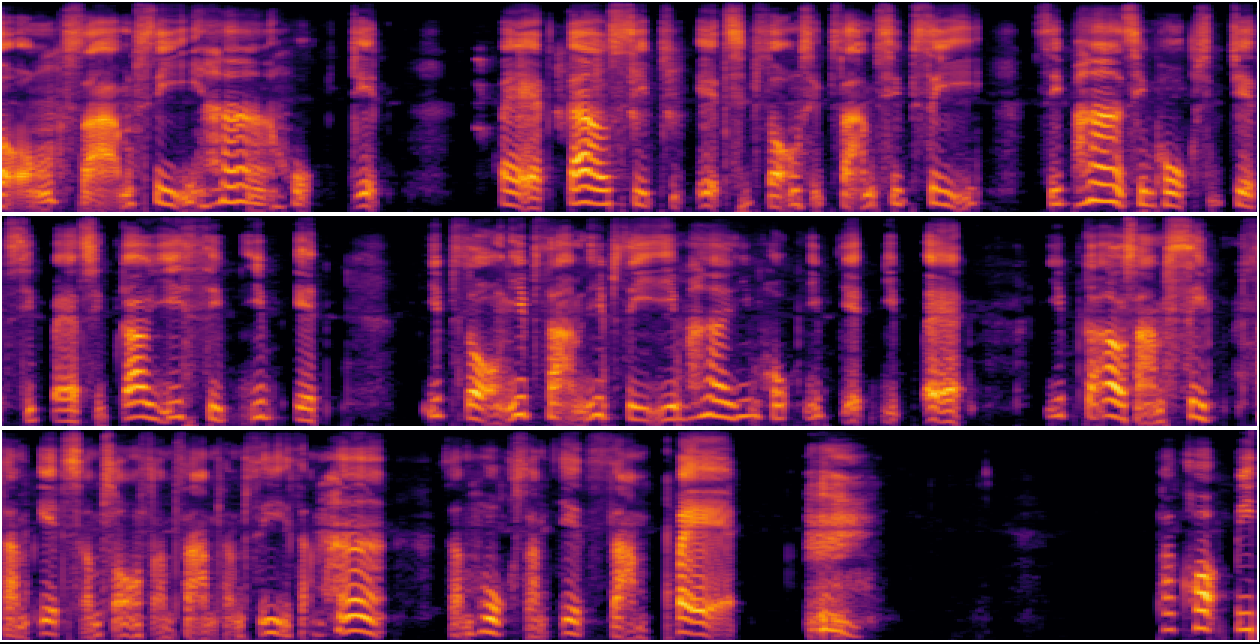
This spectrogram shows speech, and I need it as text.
สองสามสี่ห้าหกเจ็ดแปดเก้าสิบสิบเอ็ดสิบสองสิบสามสิบสี่สิบห้าสิบหกสิบเจ็ดสิบแปดสิบเก้ายี่สิบยี่สิบเอ็ดยี่สิบสองยี่สิบสามยี่สิบสี่ยี่สิบห้ายี่สิบหกยี่สิบเจ็ดยี่สิบแปด ยี่สิบเก้าสามสิบสามเอ็ดสามสองสามสามสามสี่สามห้าสามหกสามเจ็ดสามแปดพระเคราะห์ปี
